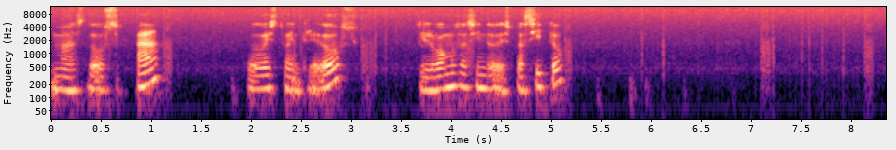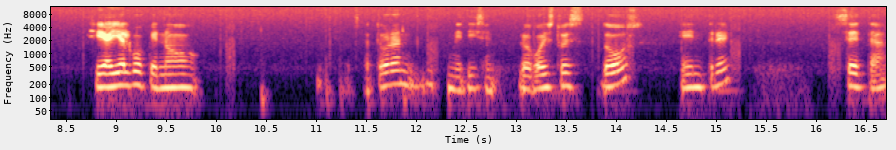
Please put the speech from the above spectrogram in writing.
más 2a. Todo esto entre 2. Y lo vamos haciendo despacito. Si hay algo que no se atoran, me dicen. Luego esto es 2 entre z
